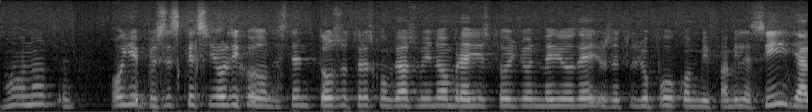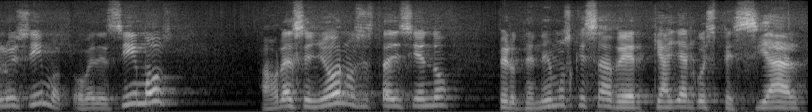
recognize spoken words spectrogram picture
No, no. Oye, pues es que el Señor dijo, donde estén dos o tres congregados mi nombre, ahí estoy yo en medio de ellos, entonces yo puedo con mi familia. Sí, ya lo hicimos, obedecimos. Ahora el Señor nos está diciendo, pero tenemos que saber que hay algo especial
